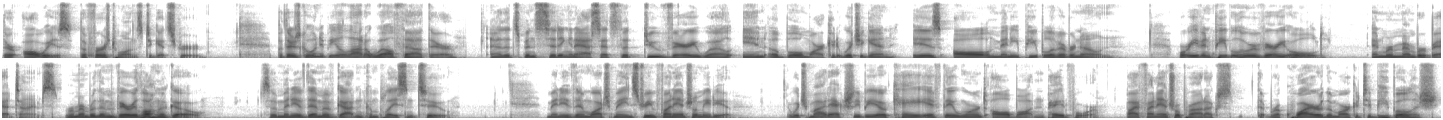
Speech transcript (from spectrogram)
They're always the first ones to get screwed. But there's going to be a lot of wealth out there uh, that's been sitting in assets that do very well in a bull market, which again is all many people have ever known. Or even people who are very old and remember bad times, remember them very long ago. So many of them have gotten complacent too. Many of them watch mainstream financial media, which might actually be okay if they weren't all bought and paid for by financial products that require the market to be bullish.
